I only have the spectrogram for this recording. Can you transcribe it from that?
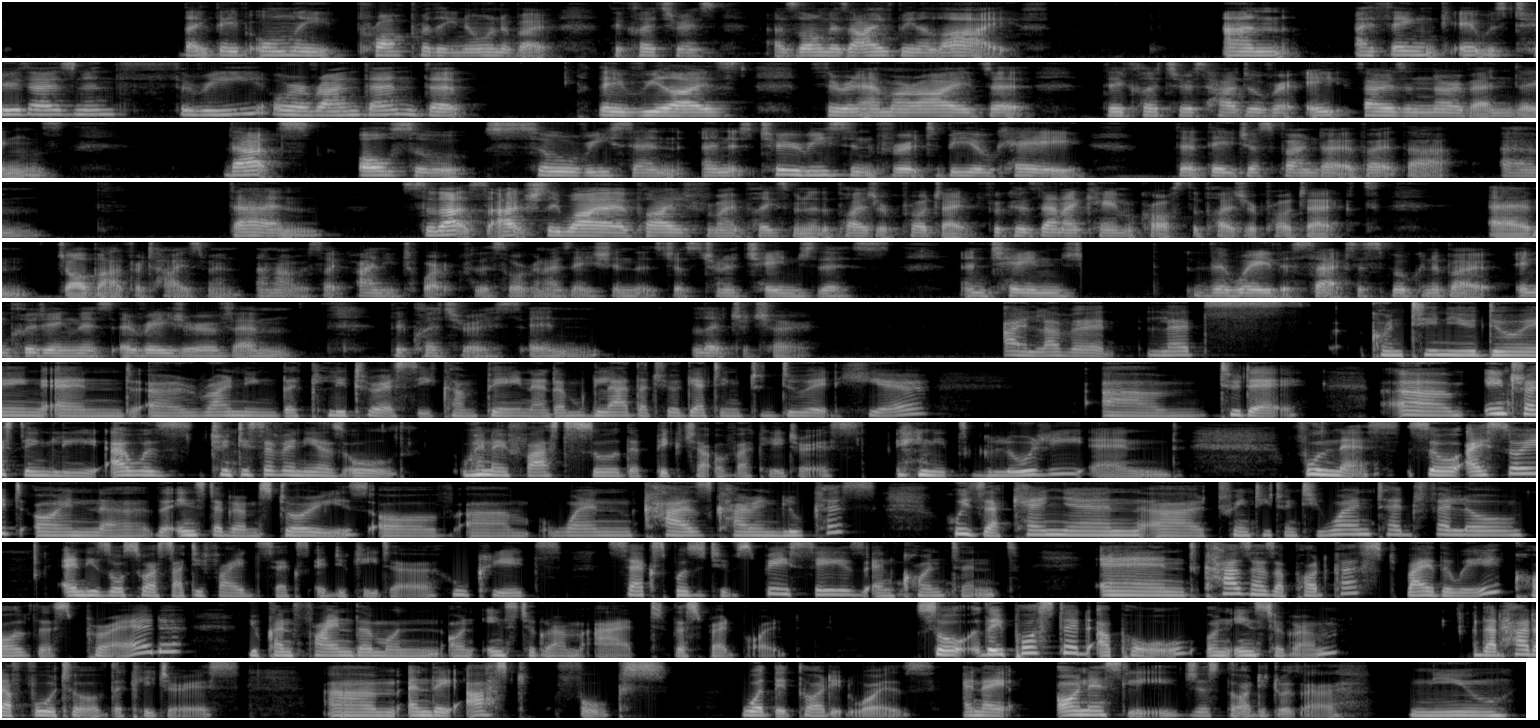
like they've only properly known about the clitoris as long as i've been alive and I think it was 2003 or around then that they realized through an MRI that the clitoris had over 8,000 nerve endings. That's also so recent, and it's too recent for it to be okay that they just found out about that um, then. So that's actually why I applied for my placement at the Pleasure Project because then I came across the Pleasure Project um, job advertisement and I was like, I need to work for this organization that's just trying to change this and change the way that sex is spoken about, including this erasure of um, the clitoris in literature. I love it. Let's continue doing and uh, running the cliteracy campaign, and I'm glad that you're getting to do it here. um, today. Um, interestingly, I was 27 years old when I first saw the picture of a clitoris in its glory and fullness. So I saw it on uh, the Instagram stories of um, when Kaz Karen Lucas, who is a Kenyan uh, 2021 TED Fellow, and he's also a certified sex educator who creates sex positive spaces and content. And Kaz has a podcast, by the way, called The Spread. You can find them on, on Instagram at The Spread Pod. So they posted a poll on Instagram that had a photo of the clitoris. Um, and they asked folks what they thought it was. And I honestly just thought it was a new,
